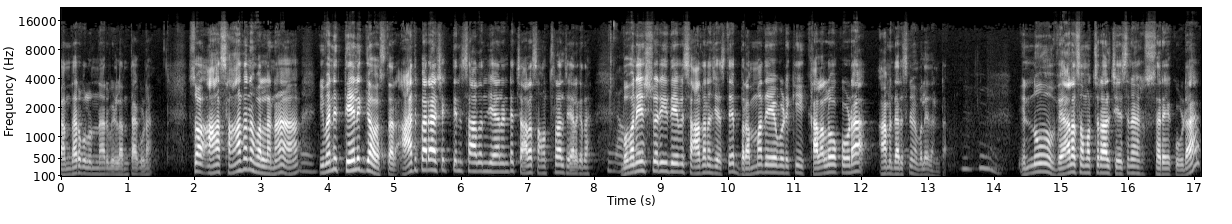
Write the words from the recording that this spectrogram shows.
గంధర్వులు ఉన్నారు వీళ్ళంతా కూడా. సో ఆ సాధన వలన ఇవన్నీ తేలిగ్గా వస్తారు. ఆది పరాశక్తిని సాధన చేయాలంటే చాలా సంవత్సరాలు చేయాలి కదా. భువనేశ్వరీ దేవి సాధన చేస్తే బ్రహ్మదేవుడికి కలలో కూడా ఆమె దర్శనం ఇవ్వలేదంట. ఎన్నో వేల సంవత్సరాలు చేసినా సరే కూడా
